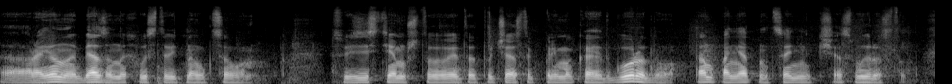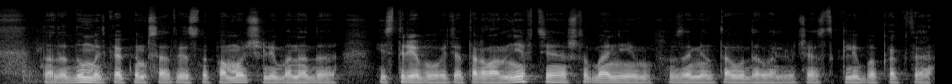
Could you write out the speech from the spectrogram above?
район обязан их выставить на аукцион. В связи с тем, что этот участок примыкает к городу, там, понятно, ценники сейчас вырастут. Надо думать, как им, соответственно, помочь, либо надо истребовать от Орлан нефти, чтобы они им взамен того давали участок, либо как-то,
